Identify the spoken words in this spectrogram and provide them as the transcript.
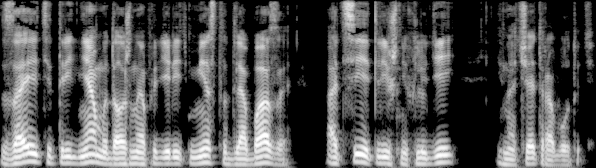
За эти три дня мы должны определить место для базы, отсеять лишних людей и начать работать.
